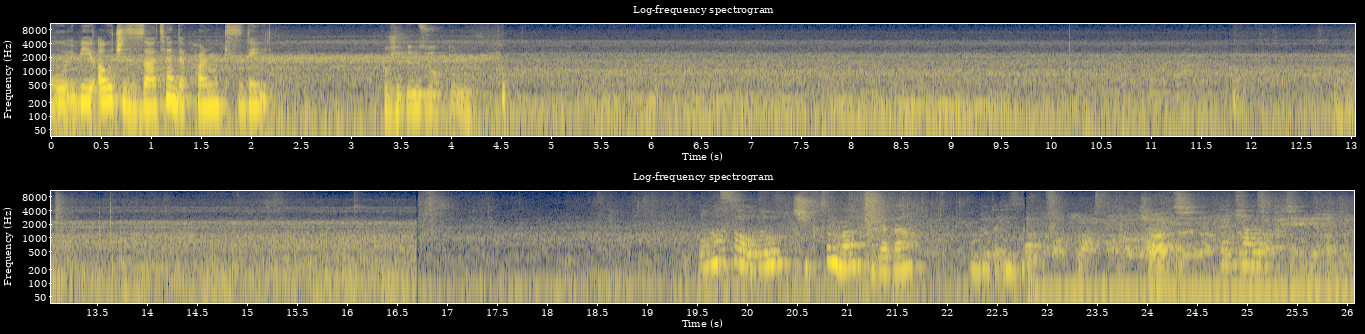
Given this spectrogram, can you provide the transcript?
Bu bir avuç izi zaten de parmak izi değil. Poşetimiz yok değil mi? O nasıl oldu? Çıktı mı ya da? Burada da iz Kağıt. Burada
